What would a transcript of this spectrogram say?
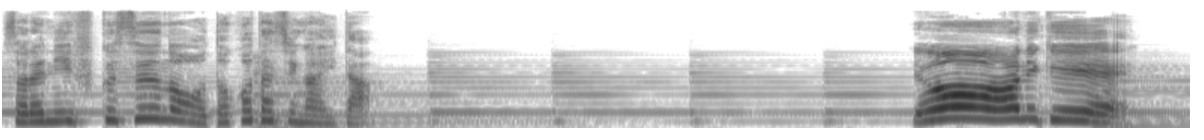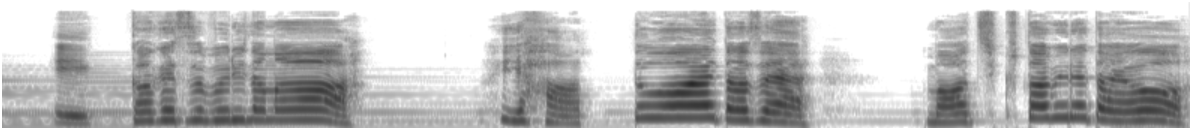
それに複数の男たちがいた。よー、兄貴一ヶ月ぶりだな。やっと会えたぜ。待ちくたびれたよ。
